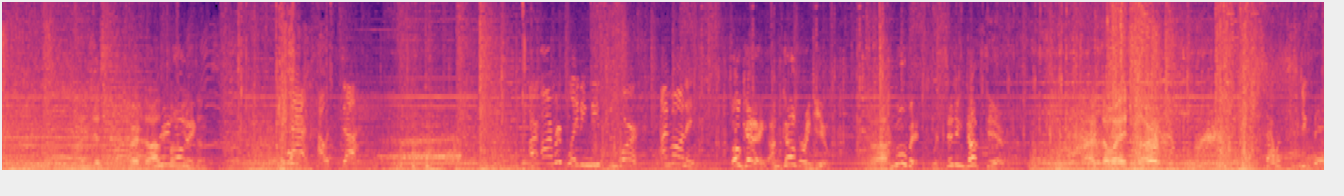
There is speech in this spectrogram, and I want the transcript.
I just heard the alpha Reloading. mutant. That's how it's done. Our armor plating needs some work. I'm on it. Okay, I'm covering you. Uh, Move it! We're sitting ducks here. right away, sir. That was stupid.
